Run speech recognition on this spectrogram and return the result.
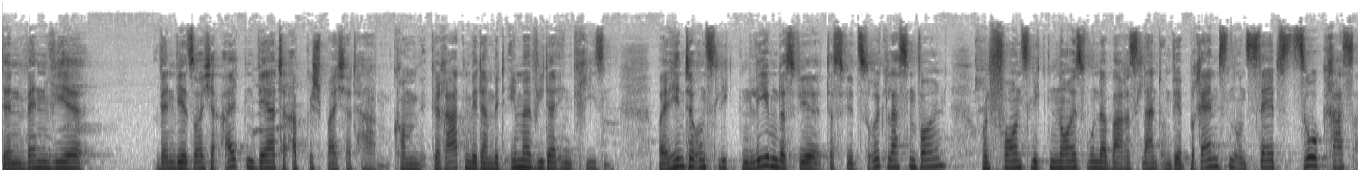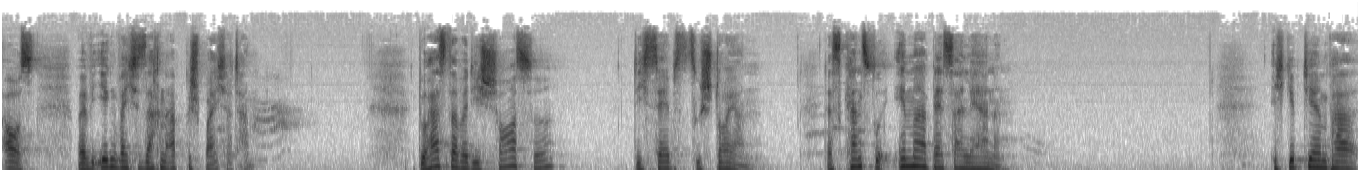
Denn wenn wir, wenn wir solche alten Werte abgespeichert haben, kommen, geraten wir damit immer wieder in Krisen. Weil hinter uns liegt ein Leben, das wir, das wir zurücklassen wollen und vor uns liegt ein neues, wunderbares Land und wir bremsen uns selbst so krass aus, weil wir irgendwelche Sachen abgespeichert haben. Du hast aber die Chance, dich selbst zu steuern. Das kannst du immer besser lernen. Ich gebe dir ein paar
